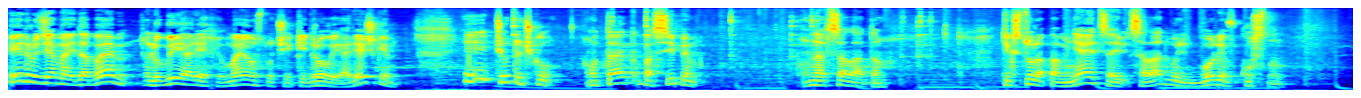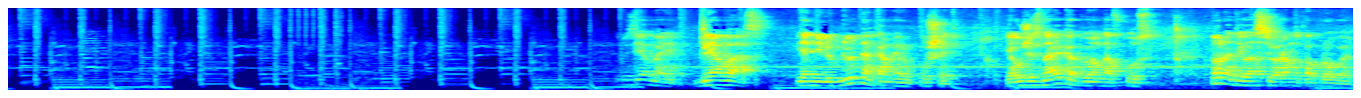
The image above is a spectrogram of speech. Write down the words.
И, друзья мои, добавим любые орехи. В моем случае кедровые орешки. И чуточку вот так посыпем над салатом. Текстура поменяется, и салат будет более вкусным. Друзья мои, для вас я не люблю на камеру кушать. Я уже знаю, какой он на вкус. Но ради вас все равно попробуем.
